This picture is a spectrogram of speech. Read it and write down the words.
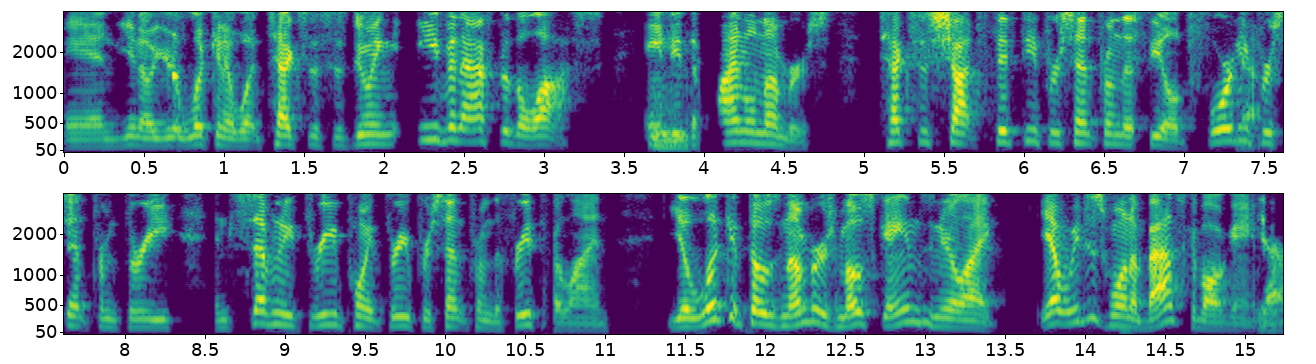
And, you know, you're looking at what Texas is doing even after the loss. Andy, mm-hmm. the final numbers Texas shot 50% from the field, 40% yeah. from three, and 73.3% from the free throw line. You look at those numbers most games and you're like, yeah, we just won a basketball game. Yeah.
